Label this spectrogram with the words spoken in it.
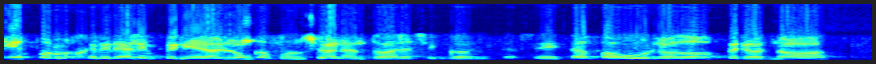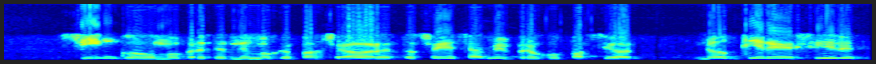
que por lo general en Peñarol nunca funcionan todas las incógnitas. Se destapa uno o dos, pero no cinco como pretendemos que pase ahora. Entonces esa es mi preocupación. No quiere decir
